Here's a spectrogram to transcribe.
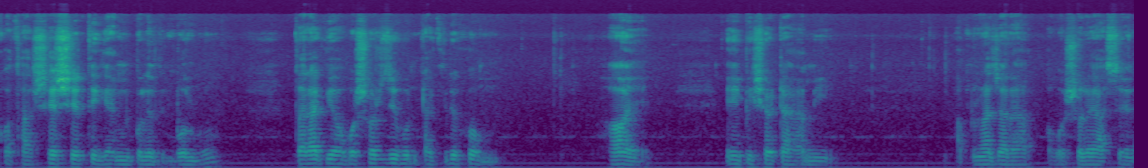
কথা শেষের দিকে আমি বলে বলব। তার আগে অবসর জীবনটা কীরকম হয়, এই বিষয়টা আমি আপনারা যারা অবসরে আছেন,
